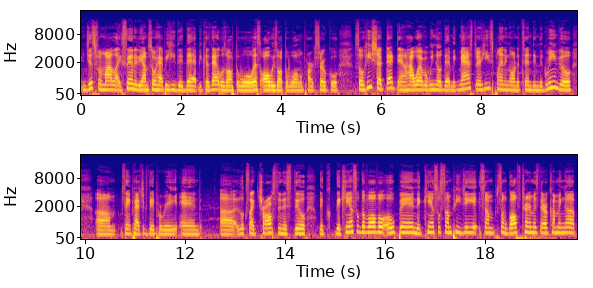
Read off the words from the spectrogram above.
and just for my like sanity, I'm so happy he did that because that was off the wall. That's always off the wall in Park Circle. So he shut that down. However, we know that McMaster he's planning on attending the Greenville um, St. Patrick's Day parade, and uh, it looks like Charleston is still they they canceled the Volvo Open. They canceled some PGA some some golf tournaments that are coming up.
